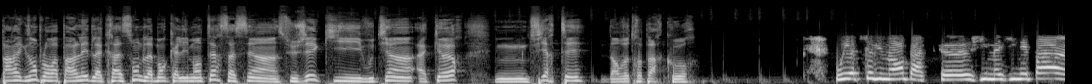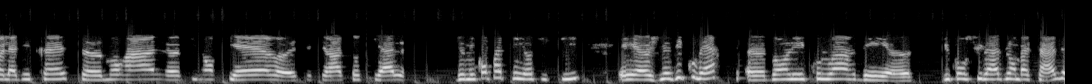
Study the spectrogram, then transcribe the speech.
par exemple, on va parler de la création de la banque alimentaire. Ça, c'est un sujet qui vous tient à cœur, une fierté dans votre parcours. Oui, absolument, parce que j'imaginais pas euh, la détresse euh, morale, euh, financière, etc., sociale de mes compatriotes ici. Et je l'ai découverte dans les couloirs des, du consulat de l'ambassade.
